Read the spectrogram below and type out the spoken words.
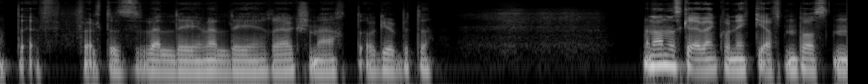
at det føltes veldig, veldig reaksjonært og gubbete. Men han har skrevet en kronikk i Aftenposten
